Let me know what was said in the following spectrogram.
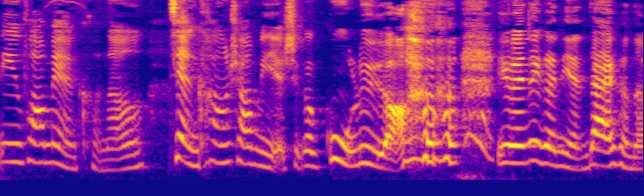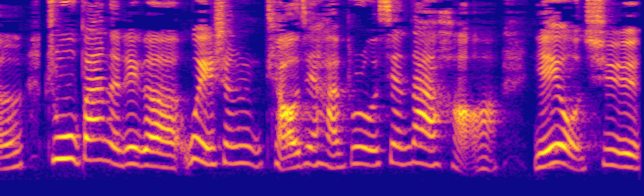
另一方面，可能健康上面也是个顾虑啊，因为那个年代可能猪般的这个卫生条件还不如现在好啊，也有去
